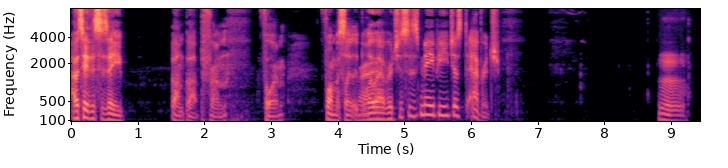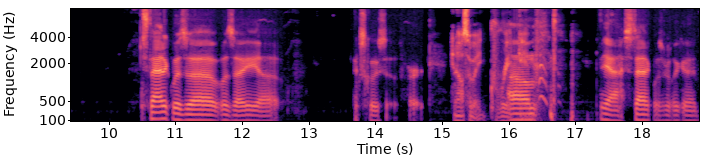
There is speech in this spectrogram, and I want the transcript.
I would say this is a bump up from form. Form was slightly below average. This is maybe just average. hmm. Static was uh was a uh, exclusive. Hurt. And also a great Um, game. Yeah, Static was really good.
